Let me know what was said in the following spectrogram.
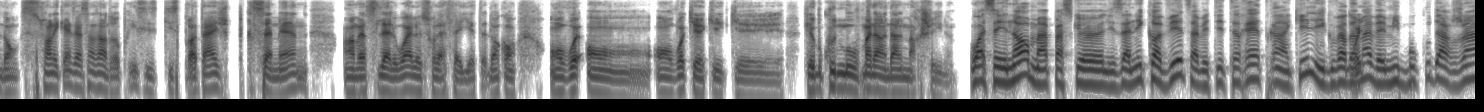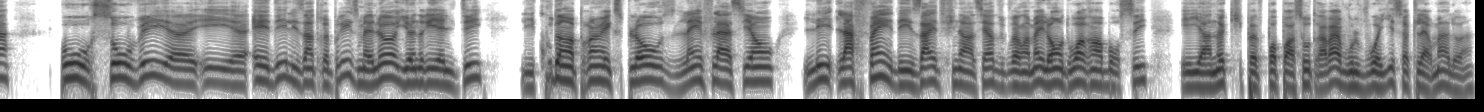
Donc, ce sont les 15 à 100 entreprises qui, se protègent par semaine en vertu de la loi sur la faillite. Donc, on, voit, on, voit qu'il y, a beaucoup de mouvements dans, le marché. Oui, c'est énorme hein, parce que les années COVID, ça avait été très tranquille. Les gouvernements avaient mis beaucoup d'argent pour sauver euh, et euh, aider les entreprises. Mais là, il y a une réalité. Les coûts d'emprunt explosent, l'inflation, la fin des aides financières du gouvernement. Et là, on doit rembourser et il y en a qui ne peuvent pas passer au travers. Vous le voyez ça clairement, là. Hein?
